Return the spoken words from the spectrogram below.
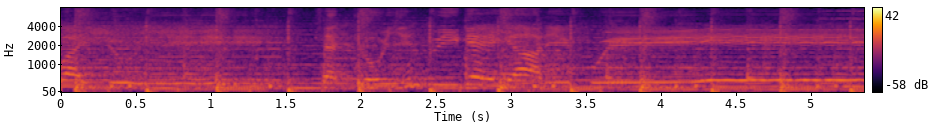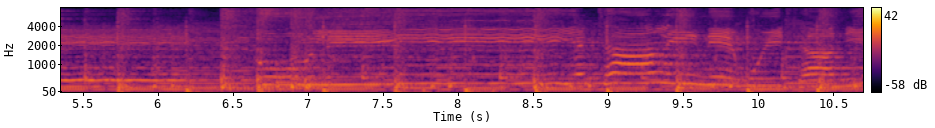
ဝိုက်လူရေဖြတ်ကျော်ရင်တွေ့ခဲ့ရတဲ့ကွေဦးလီယထာလီနဲ့မွေဌာနီ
